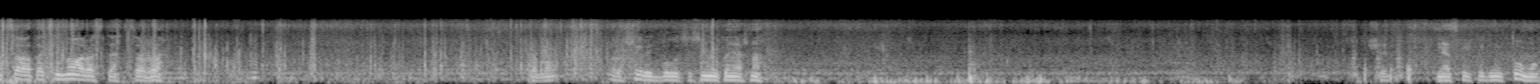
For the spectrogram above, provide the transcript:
Оце такі нарости, це вже. Треба розширити було цю сім'ю, звісно. Ще несколько днів тому.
